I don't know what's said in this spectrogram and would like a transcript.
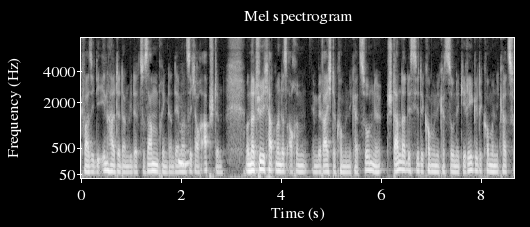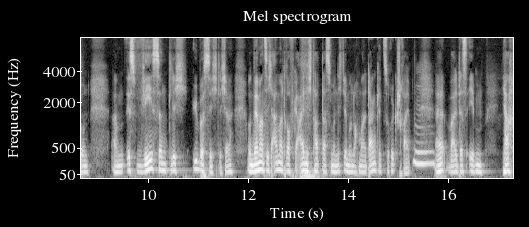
quasi die Inhalte dann wieder zusammenbringt, an der mhm. man sich auch abstimmt. Und natürlich hat man das auch im, im Bereich der Kommunikation, eine standardisierte Kommunikation, eine geregelte Kommunikation ähm, ist wesentlich übersichtlicher. Und wenn man sich einmal darauf geeinigt hat, dass man nicht immer noch mal Danke zurückschreibt, mhm. äh, weil das eben, ja,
